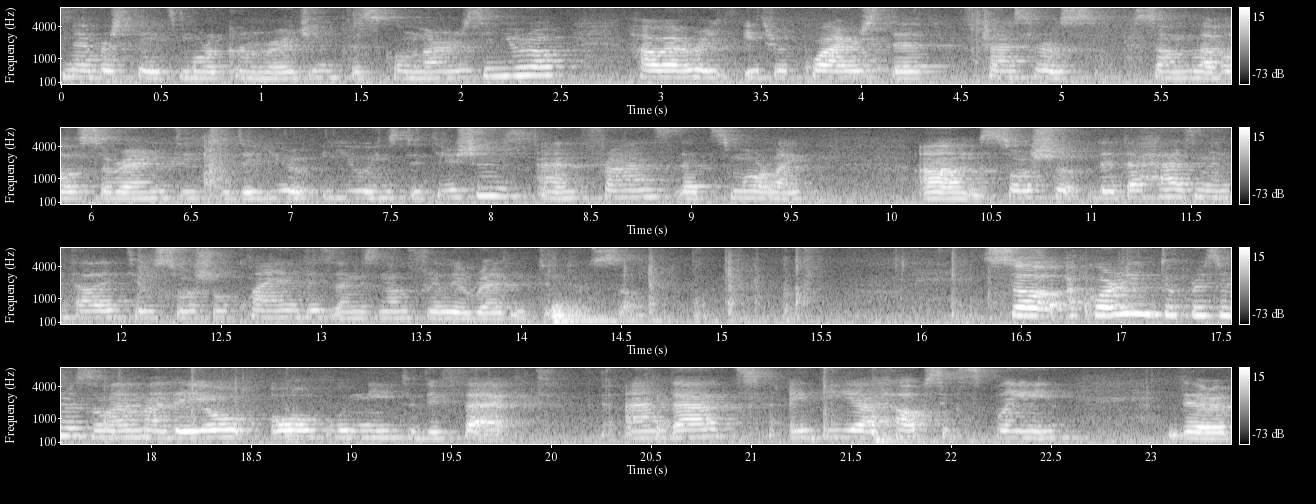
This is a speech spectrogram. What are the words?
member states more convergent fiscal matters in Europe. However, it requires the transfer of some level of sovereignty to the EU, institutions, and France, that's more like um, social, that, that has mentality of social clientism, is not really ready to do so. So, according to Prisoner's Dilemma, they all, all would need to defect, and that idea helps explain the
